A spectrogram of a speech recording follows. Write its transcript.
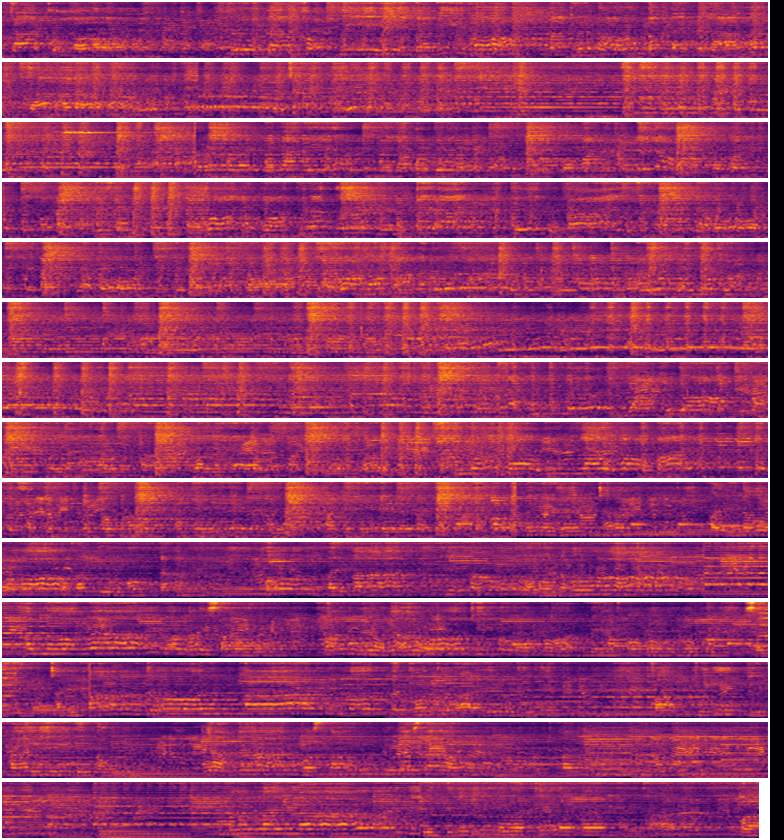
ไอ้น้องฟังอยู่มองน้ำคนไปบ้านที่เขาโอโนอนทำนองแล้วเราไหลเศร้าฟังแล้วเงาคิดพอหมดแม่พอสกิดใจฟังจนทางลดเป็นคนไทยที่เห็นความทุกข์ที่ภัยที่ต้องอยากนานบ่เศร้าจะเศร้า มาไกลหลายคืนนี้มาแก้ไม่ทางว่า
